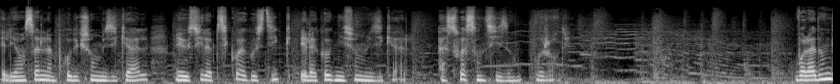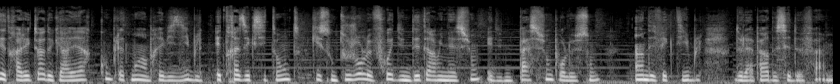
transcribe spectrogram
Elle y enseigne la production musicale, mais aussi la psychoacoustique et la cognition musicale, à 66 ans aujourd'hui. Voilà donc des trajectoires de carrière complètement imprévisibles et très excitantes qui sont toujours le fruit d'une détermination et d'une passion pour le son indéfectible de la part de ces deux femmes.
